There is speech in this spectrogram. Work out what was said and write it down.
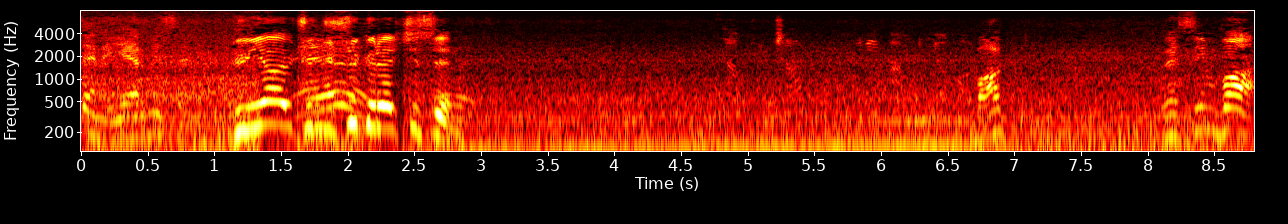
sene, 20 sene. dünya üçüncüsü Evet. güreşçisin. Bak resim var.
